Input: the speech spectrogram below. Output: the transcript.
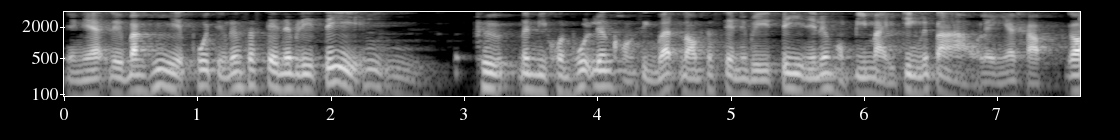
อย่างเงี้ยหรือบางที่พูดถึงเรื่อง sustainability อืมอืมคือมันมีคนพูดเรื่องของสิ่งแวดล้อม sustainability ในเรื่องของปีใหม่จริงหรือเปล่าอะไรเงี้ยครับก็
